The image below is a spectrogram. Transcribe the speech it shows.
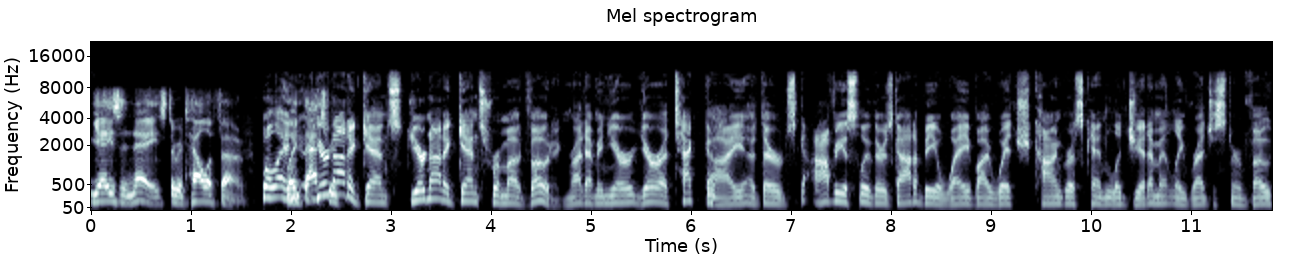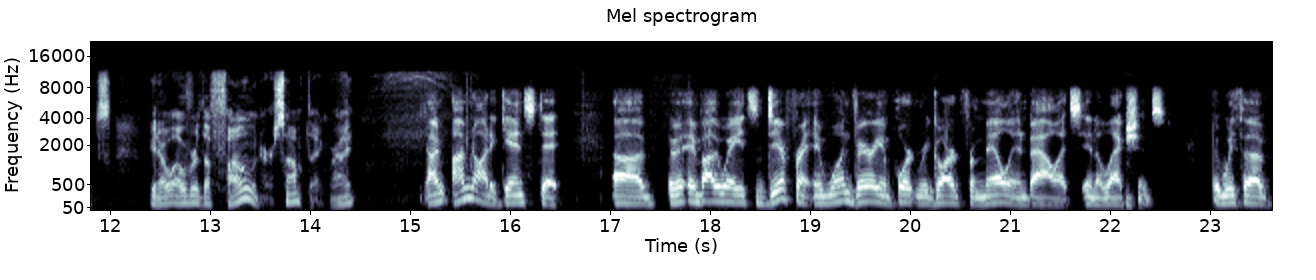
yays and nays through a telephone. Well, and like you're not against you're not against remote voting, right? I mean, you're you're a tech guy. Uh, there's obviously there's got to be a way by which Congress can legitimately register votes, you know, over the phone or something, right? I'm I'm not against it. Uh, and by the way, it's different in one very important regard from mail-in ballots in elections. With a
